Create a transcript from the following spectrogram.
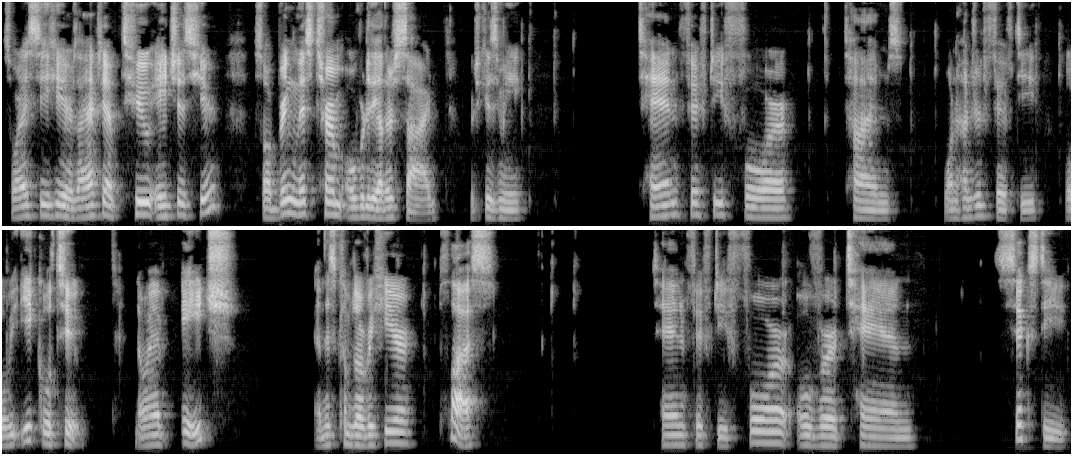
So what I see here is I actually have two h's here. So I'll bring this term over to the other side, which gives me tan 54 times 150 will be equal to, now I have h, and this comes over here, plus tan 54 over tan 60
